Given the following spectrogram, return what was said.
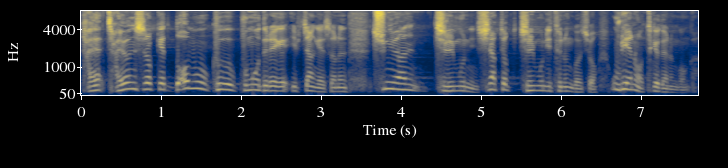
자연스럽게 너무 그 부모들의 입장에서는 중요한 질문이, 신학적 질문이 드는 거죠. 우리 애는 어떻게 되는 건가?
